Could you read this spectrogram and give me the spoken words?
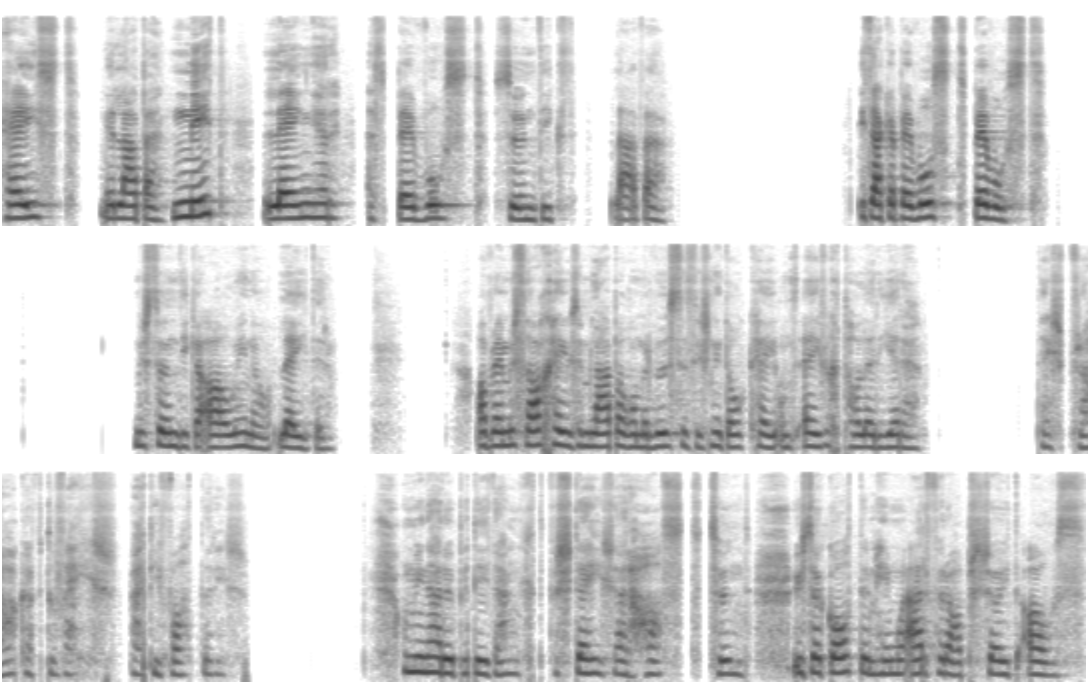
heisst, wir leben nicht länger ein bewusst sündiges Leben. Ich sage bewusst, bewusst. Wir sündigen alle noch, leider. Aber wenn wir Sachen in unserem Leben, wo wir wissen, es ist nicht okay, uns einfach tolerieren, dann ist die Frage, ob du weißt, wer dein Vater ist. Und wenn er über dich denkt, verstehst du, er hasst die Sünde. Unser Gott im Himmel, er verabscheut alles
